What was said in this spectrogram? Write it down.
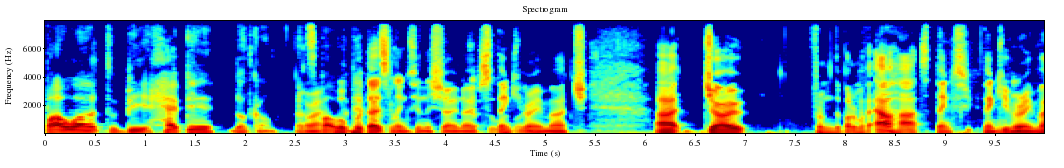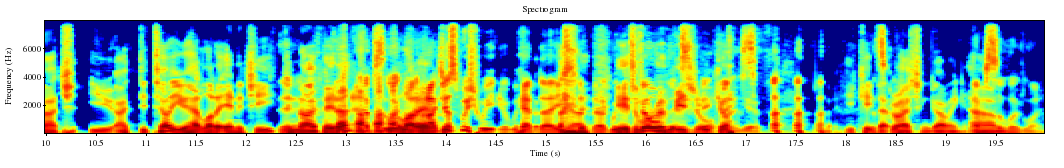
power to be happy.com. That's All right. We'll put those links in the show notes. Absolutely. Thank you very much. Uh, Joe, from the bottom of our hearts, thanks, thank you mm-hmm. very much. You, I did tell you you had a lot of energy, yeah. didn't I, Peter? Absolutely. I, I, just wish we we had a uh, we yeah, could film this because thing, yes. you keep that great. passion going. Um, Absolutely. Um,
